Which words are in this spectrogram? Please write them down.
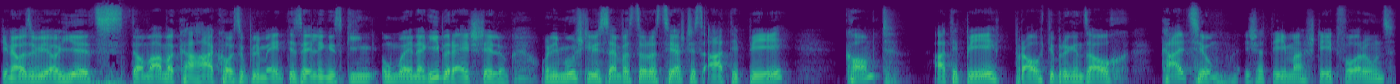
Genauso wie auch hier jetzt, da machen wir kein HK-Supplemente-Selling, es ging um Energiebereitstellung. Und im Muskel ist es einfach so, dass zuerst das ATP kommt. ATP braucht übrigens auch Calcium, ist ein Thema, steht vor uns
